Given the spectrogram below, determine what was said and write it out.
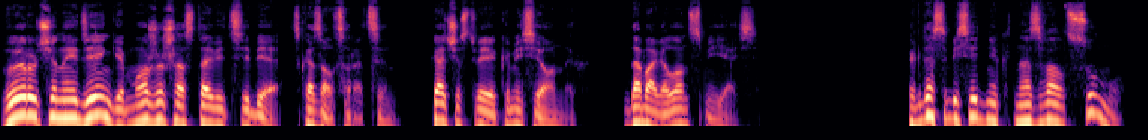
«Вырученные деньги можешь оставить себе», — сказал Сарацин, — «в качестве комиссионных», — добавил он, смеясь. Когда собеседник назвал сумму,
